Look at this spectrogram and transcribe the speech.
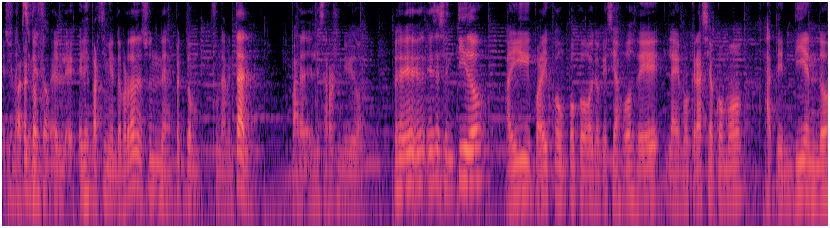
es un aspecto, el, el esparcimiento, perdón, es un aspecto fundamental para el desarrollo individual. Entonces, en, en ese sentido, ahí por ahí juega un poco lo que decías vos de la democracia como atendiendo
